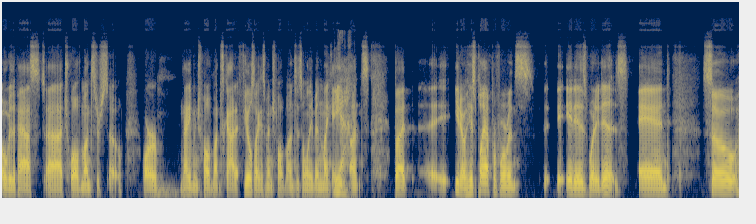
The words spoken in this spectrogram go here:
over the past uh, 12 months or so, or not even 12 months. God, it feels like it's been 12 months. It's only been like eight yeah. months. But, uh, you know, his playoff performance, it is what it is. And so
